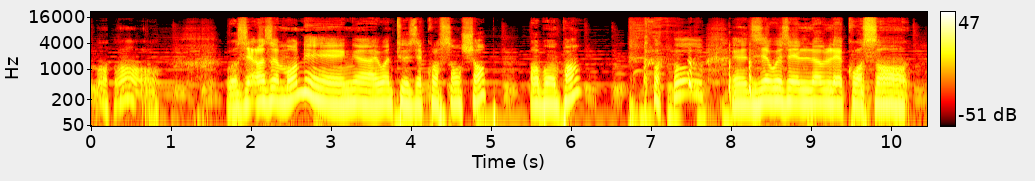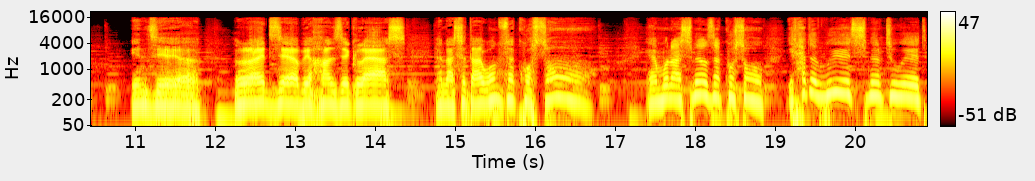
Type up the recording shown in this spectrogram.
Oh, well, the other morning, I went to the croissant shop, au Bon Pain, and there was a lovely croissant in the, uh, right there behind the glass. And I said, I want the croissant. And when I smelled that croissant, it had a weird smell to it.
